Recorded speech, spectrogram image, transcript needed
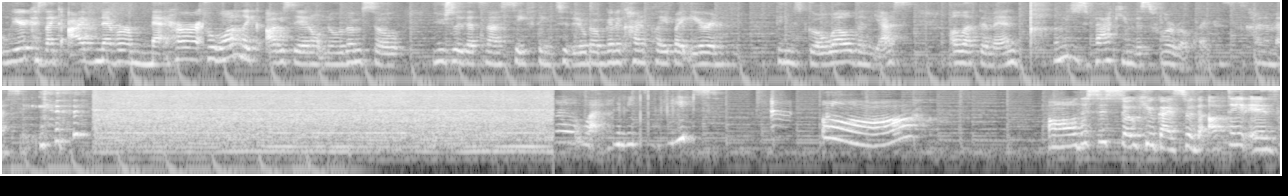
weird because like I've never met her. For one, like obviously I don't know them, so usually that's not a safe thing to do. So I'm gonna kind of play it by ear and if things go well, then yes. I'll let them in. Let me just vacuum this floor real quick because it's kind of messy. what? Gonna meet some peeps? Aww. Oh, this is so cute, guys. So the update is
